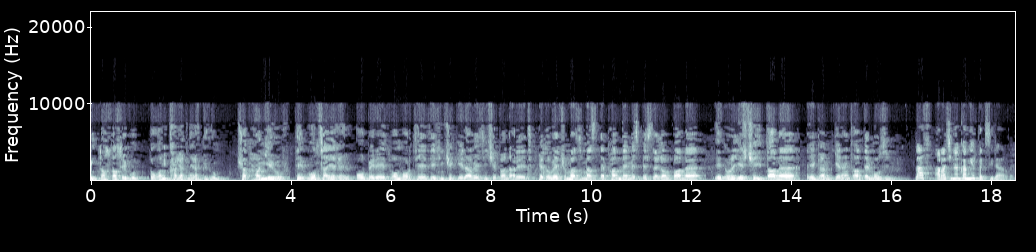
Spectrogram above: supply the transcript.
մի 10-12 տողանի քարյակներ է գրում շատ հանգերով, թե ոնց է եղել, ով բերեց, ով մորթեց, ես ինչ է կերավեց, ինչ է բանարեց, հետո վերջում ասում է Ստեփանն եմ, այսպես եղավ բանը, Այդ օրը ես չէի տանը, եկան գերանք անտեր մոզին։ Լավ, առաջին անգամ երբ եք սիրահարվել։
